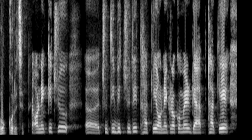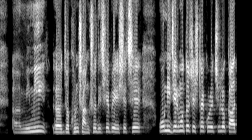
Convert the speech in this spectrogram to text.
ভোগ করেছে অনেক কিছু চ্যুতি বিচ্যুতি থাকে অনেক রকমের গ্যাপ থাকে। মিমি যখন সাংসদ হিসেবে এসেছে ও নিজের মতো চেষ্টা করেছিল কাজ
